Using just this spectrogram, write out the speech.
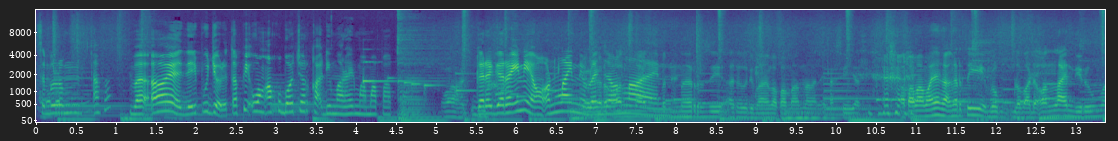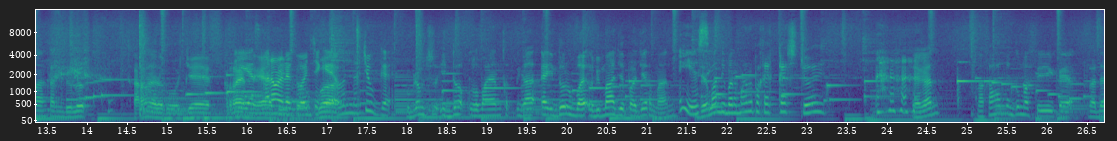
Sebelum apa? Ba- oh ya, dari Pujo deh. Tapi uang aku bocor kak dimarahin mama papa. Wah, Gara-gara ini ya online nih belanja gara-gara online. Bener sih, aduh di mana papa mama kan kasihan. papa mamanya nggak ngerti, belum belum ada online di rumah kan dulu. Sekarang udah ada Gojek, keren iya, ya. sekarang udah gitu. Gojek Gua- ya, bener juga. Gue bilang justru Indo lumayan ketinggalan eh Indo lebih, lebih maju pada Jerman. Iya sih. Jerman di mana-mana pakai cash, coy. ya kan? Makanya gue masih kayak rada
